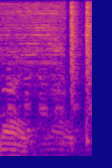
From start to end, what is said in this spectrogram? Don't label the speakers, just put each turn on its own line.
night.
